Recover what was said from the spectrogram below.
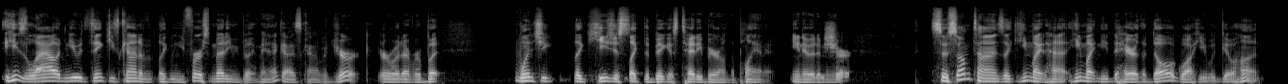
he's loud, and you would think he's kind of like when you first met him, you'd be like, man, that guy's kind of a jerk or whatever. But once you like, he's just like the biggest teddy bear on the planet. You know what I mean? Sure. So sometimes like he might have he might need the hair of the dog while he would go hunt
